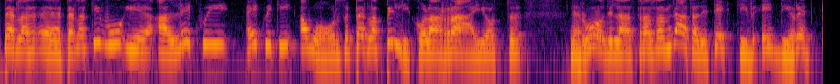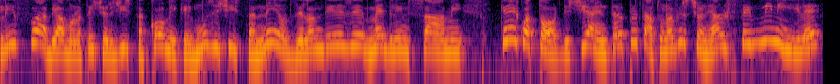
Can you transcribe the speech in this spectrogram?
per la, eh, per la TV all'Equity Awards per la pellicola Riot. Nel ruolo della trasandata detective Eddie Radcliffe abbiamo l'attrice regista comica e musicista neozelandese Madeline Sami, che nel 14 ha interpretato una versione al femminile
